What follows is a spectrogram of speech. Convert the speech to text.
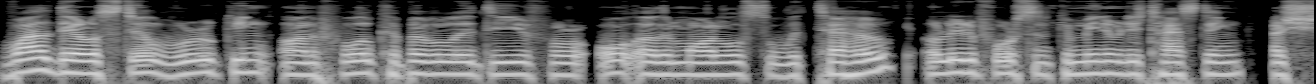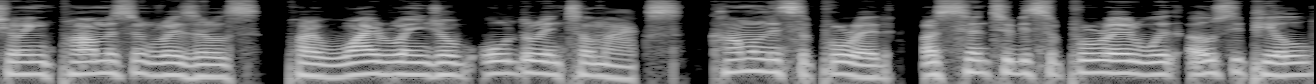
While they are still working on full capability for all other models with Tahoe, early reports and community testing are showing promising results for a wide range of older Intel Macs. Commonly supported are soon to be supported with OCPL.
